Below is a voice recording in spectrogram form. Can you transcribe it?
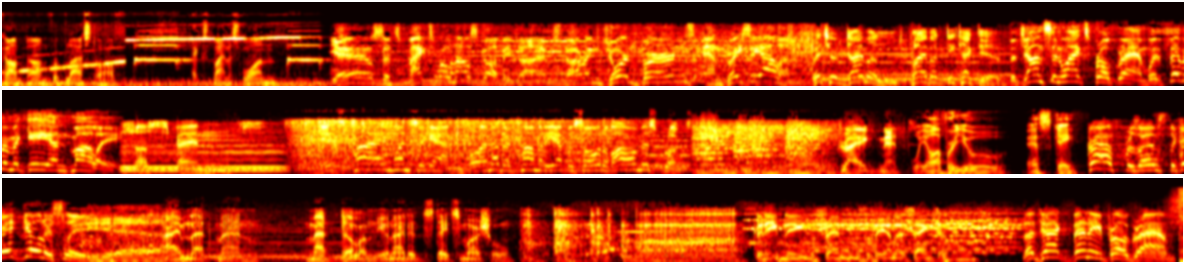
Countdown for blastoff. X minus one. Yes, it's Maxwell House Coffee Time, starring George Burns and Gracie Allen. Richard Diamond, private detective. The Johnson Wax Program with Fibber McGee and Molly. Suspense. It's time once again for another comedy episode of Our Miss Brooks. Dragnet. We offer you Escape. Kraft presents The Great Gildersleeve. Yeah. I'm that man. Matt Dillon, United States Marshal. Good evening, friends of the inner sanctum. The Jack Benny Program.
